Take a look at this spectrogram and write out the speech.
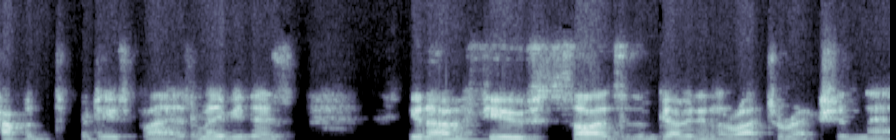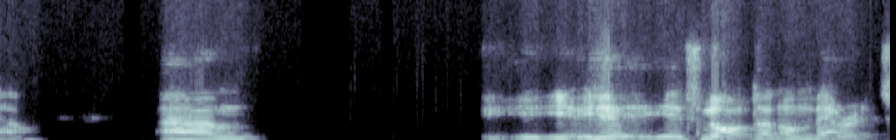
haven't produced players. Maybe there's, you know, a few signs of them going in the right direction now. Um, it's not done on merit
